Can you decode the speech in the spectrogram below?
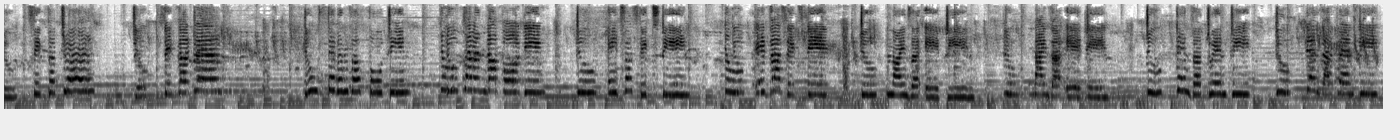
Two six are twelve. Two six are twelve. Two sevens are fourteen. Two sevens are fourteen. Two eights are sixteen. Two eights are sixteen. Two nines are eighteen. Two nines are eighteen. Two tens are twenty. Two tens are twenty.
